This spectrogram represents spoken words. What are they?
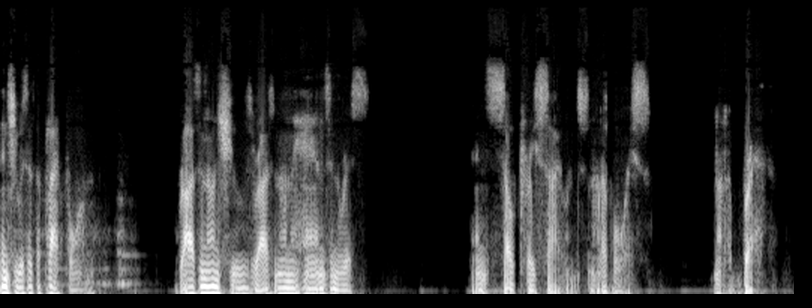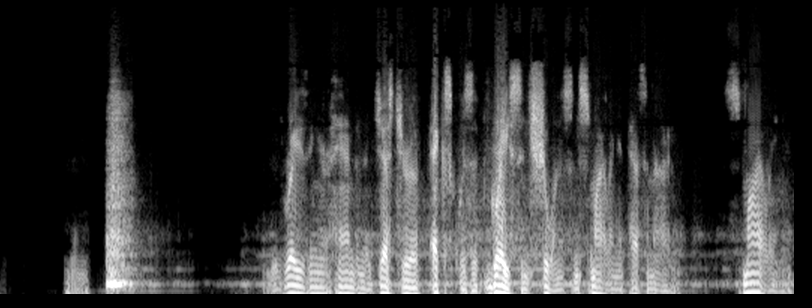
Then she was at the platform. Rosin on shoes, rosin on the hands and wrists. And sultry silence, not a voice, not a breath. She was raising her hand in a gesture of exquisite grace and sureness and smiling at Tassinari. Smiling.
